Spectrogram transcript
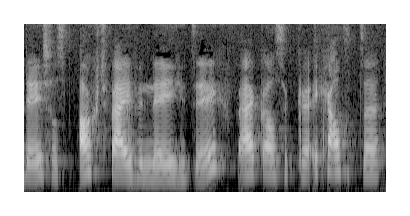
deze was 8,95. Vaak als ik... Uh, ik ga altijd uh,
